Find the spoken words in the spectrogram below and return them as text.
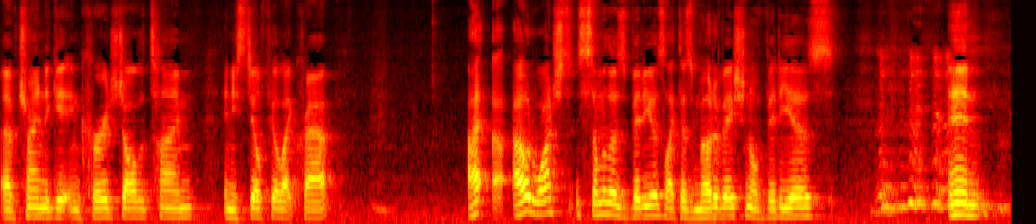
of trying to get encouraged all the time and you still feel like crap. I I would watch some of those videos, like those motivational videos, and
